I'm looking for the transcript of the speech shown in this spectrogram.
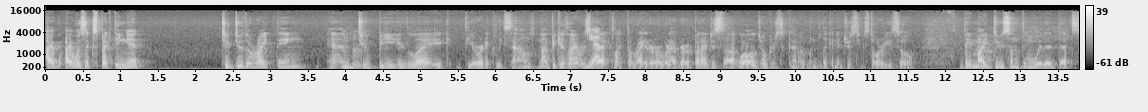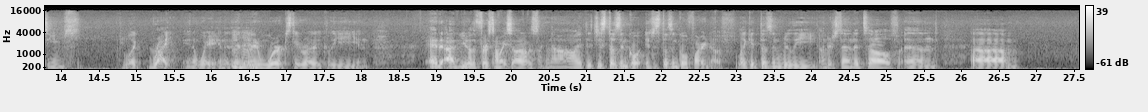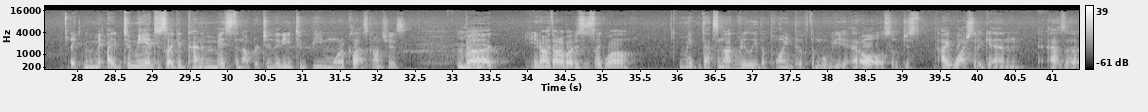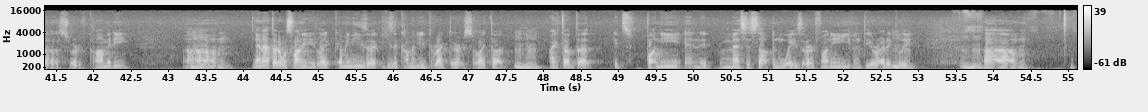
I I was expecting it to do the right thing and Mm-hmm. to be like theoretically sound. Not because I respect like the writer or whatever, but I just thought, well, Joker's kind of like an interesting story, so they might do something with it that seems like right in a way, and it, Mm-hmm. it works theoretically and. And I, you know, the first time I saw it, I was like, no, it, it just doesn't go. It just doesn't go far enough. Like, it doesn't really understand itself, and um, it I, to me, it's just like it kind of missed an opportunity to be more class conscious. But you know, I thought about it. It's just like, well, maybe that's not really the point of the movie at all. So just I watched it again as a sort of comedy, um, and I thought it was funny. Like, I mean, he's a he's a comedy director, so I thought I thought that it's funny and it messes up in ways that are funny, even theoretically. Um,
